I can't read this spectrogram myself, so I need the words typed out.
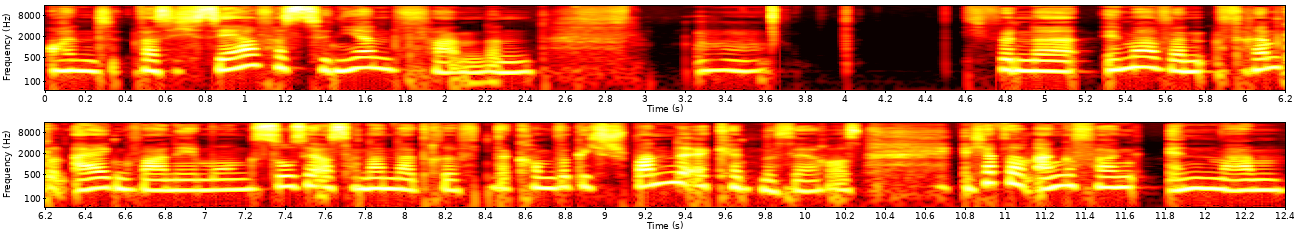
Und was ich sehr faszinierend fand, und mm, ich finde, immer wenn Fremd- und Eigenwahrnehmung so sehr auseinanderdriften, da kommen wirklich spannende Erkenntnisse heraus. Ich habe dann angefangen, in meinem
